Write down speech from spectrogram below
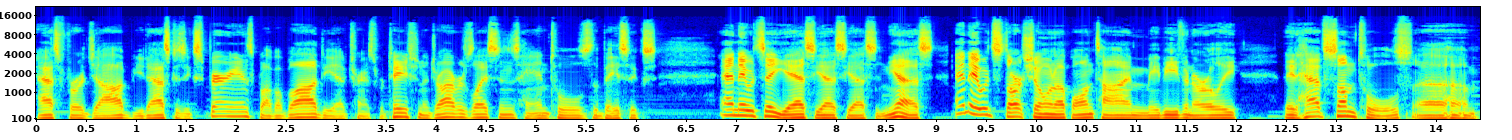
ask for a job. You'd ask his experience, blah, blah, blah. Do you have transportation, a driver's license, hand tools, the basics? And they would say yes, yes, yes, and yes. And they would start showing up on time, maybe even early. They'd have some tools. Um,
